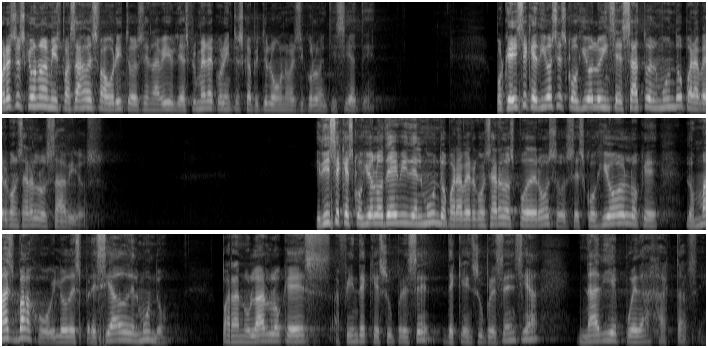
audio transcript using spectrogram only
Por eso es que uno de mis pasajes favoritos en la Biblia es 1 Corintios capítulo 1, versículo 27. Porque dice que Dios escogió lo insensato del mundo para avergonzar a los sabios. Y dice que escogió lo débil del mundo para avergonzar a los poderosos. Escogió lo, que, lo más bajo y lo despreciado del mundo para anular lo que es, a fin de que, su de que en su presencia nadie pueda jactarse.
